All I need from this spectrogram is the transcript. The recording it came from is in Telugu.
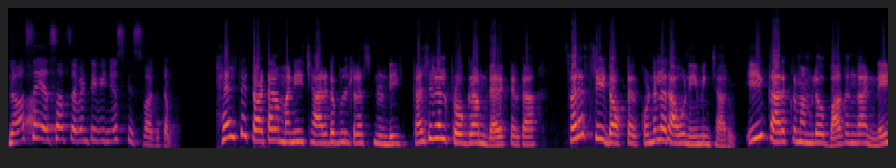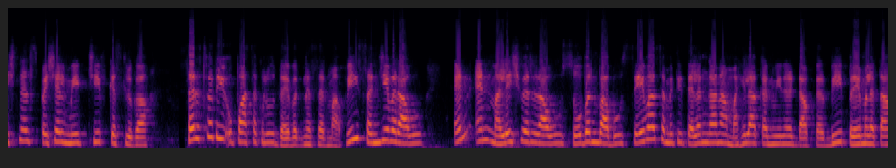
నమస్తే ఎస్ఆర్ సెవెన్ టీవీ న్యూస్కి స్వాగతం. Health Tata money charitable trust నుండి కల్చరల్ ప్రోగ్రామ్ డైరెక్టర్గా స్వరశ్రీ డాక్టర్ కొండలరావు నియమించారు. ఈ కార్యక్రమంలో భాగంగా నేషనల్ స్పెషల్ మీట్ చీఫ్ గెస్టులుగా సరస్వతి ఉపాసకులు Daivajna Sharma V Sanjeevarao N N Malleswararao Shoban Babu Seva Samiti Telangana మహిళా convener doctor B Premalatha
